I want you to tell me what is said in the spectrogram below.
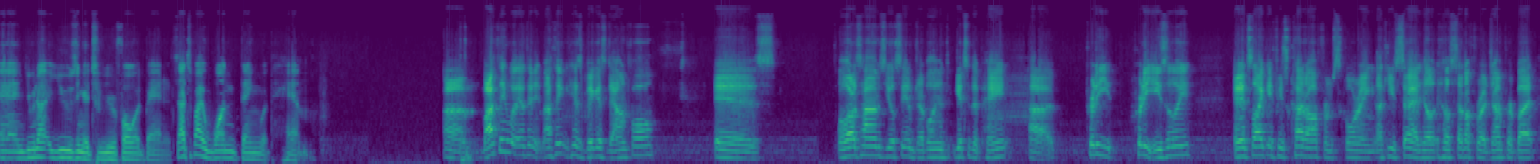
and you're not using it to your full advantage. That's my one thing with him. Um, my thing with Anthony, I think his biggest downfall is a lot of times you'll see him dribbling, get to the paint, uh, pretty pretty easily, and it's like if he's cut off from scoring, like you said, he'll he'll settle for a jumper, but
